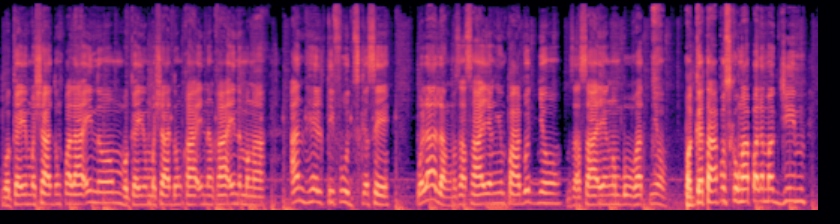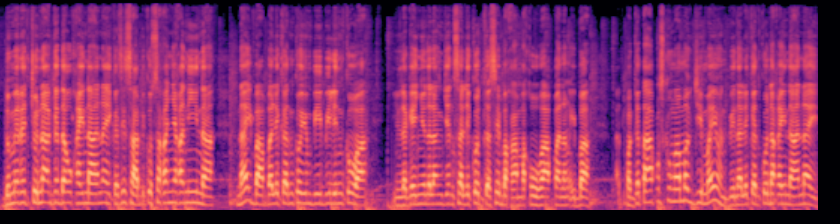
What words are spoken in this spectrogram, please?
Huwag kayong masyadong palainom, huwag kayong masyadong kain ng kain ng mga unhealthy foods kasi wala lang, masasayang yung pagod nyo, masasayang ang buhat nyo. Pagkatapos ko nga pala mag-gym, dumiretso na agad ako kay nanay kasi sabi ko sa kanya kanina, Nay, babalikan ko yung bibilin ko ha. Ilagay nyo na lang dyan sa likod kasi baka makuha pa ng iba. At pagkatapos ko nga mag-gym ayun, binalikan ko na kay nanay.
